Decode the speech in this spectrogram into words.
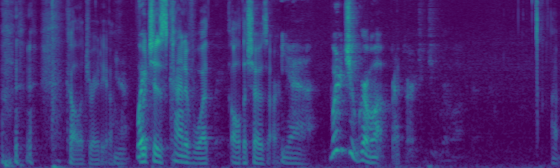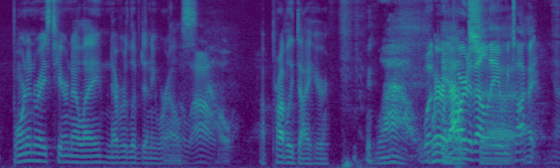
college radio, Yeah. which is kind of what all the shows are. Yeah. Where did you grow up, Redbird? Uh, born and raised here in LA, never lived anywhere else. Wow. I'll probably die here. Wow. What, what part of LA are we uh, talking? I- yeah.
